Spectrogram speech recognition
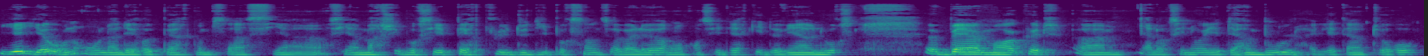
y a, on, a des repères comme ça. Si un, si un marché boursier perd plus de 10% de sa valeur, on considère qu'il devient un ours. bear market, euh, alors sinon il était un boule, il était un taureau.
